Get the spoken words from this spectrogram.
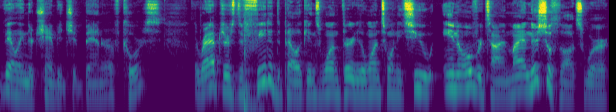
unveiling their championship banner, of course. The Raptors defeated the Pelicans 130 to 122 in overtime. My initial thoughts were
